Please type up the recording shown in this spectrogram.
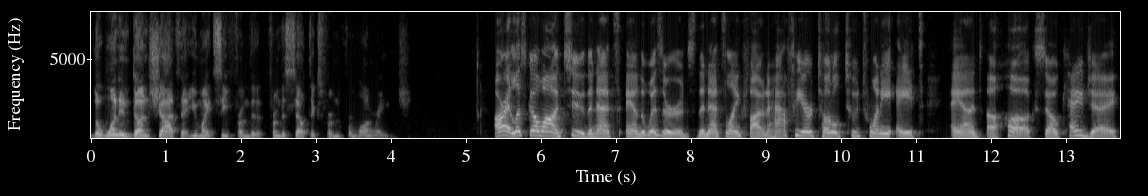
the one and done shots that you might see from the from the Celtics from from long range. All right, let's go on to the Nets and the Wizards. The Nets laying five and a half here, total 228 and a hook. So KJ,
